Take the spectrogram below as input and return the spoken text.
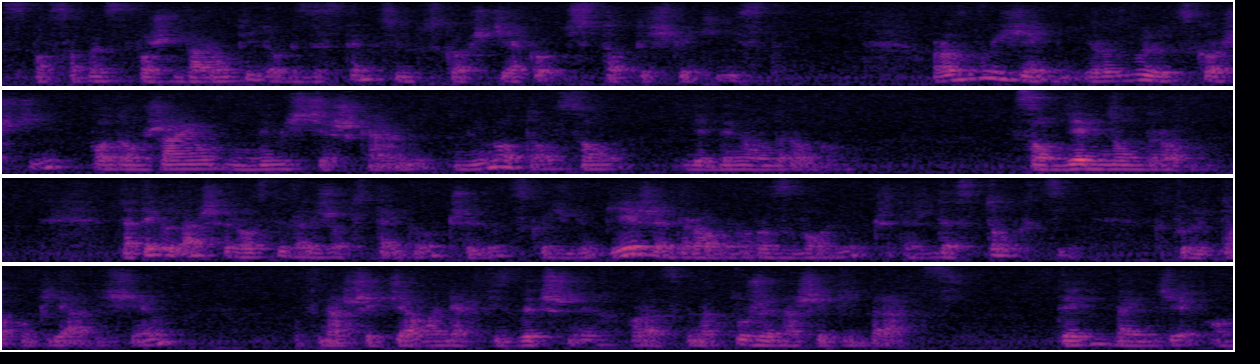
sposobem stworzyć warunki do egzystencji ludzkości jako istoty świetlistej. Rozwój Ziemi i rozwój ludzkości podążają innymi ścieżkami i mimo to są jedyną drogą. Są jedną drogą. Dlatego dalszy rozwój zależy od tego, czy ludzkość wybierze drogę rozwoju, czy też destrukcji, który to objawi się w naszych działaniach fizycznych oraz w naturze naszej wibracji. Tym będzie on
